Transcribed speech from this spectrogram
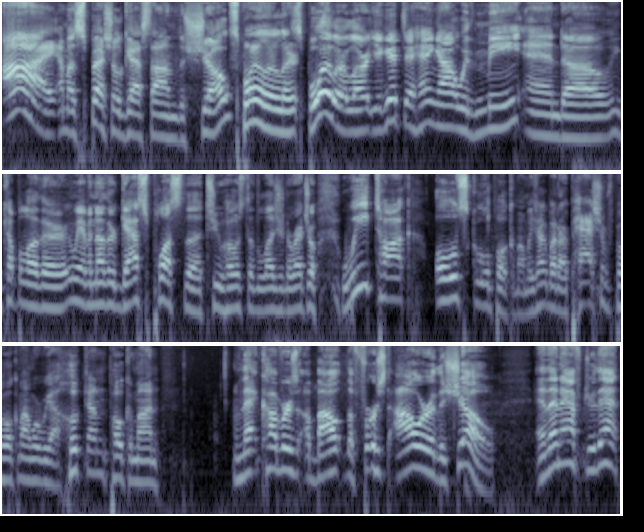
I am a special guest on the show. spoiler alert. Spoiler alert, you get to hang out with me and uh, a couple other. We have another guest plus the two hosts of the Legend of Retro. We talk old school Pokemon. We talk about our passion for Pokemon, where we got hooked on Pokemon. And that covers about the first hour of the show. And then after that,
